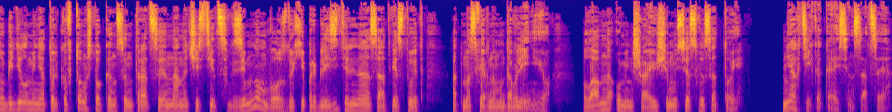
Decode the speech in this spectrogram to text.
убедил меня только в том, что концентрация наночастиц в земном воздухе приблизительно соответствует атмосферному давлению, плавно уменьшающемуся с высотой. Не ахти какая сенсация.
